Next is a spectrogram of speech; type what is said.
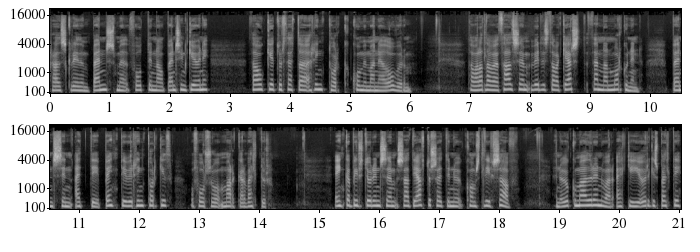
hraðskreiðum bens með fótinn á bensingjöfinni, þá getur þetta ringtork komið manni að ofurum. Það var allavega það sem virðist að var gerst þennan morgunin. Bensin ætti beint yfir ringtorkið og fór svo margar veldur. Enga bílstjórin sem satt í aftursætinu komst lífs af, en aukumæðurinn var ekki í örgisbelti,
